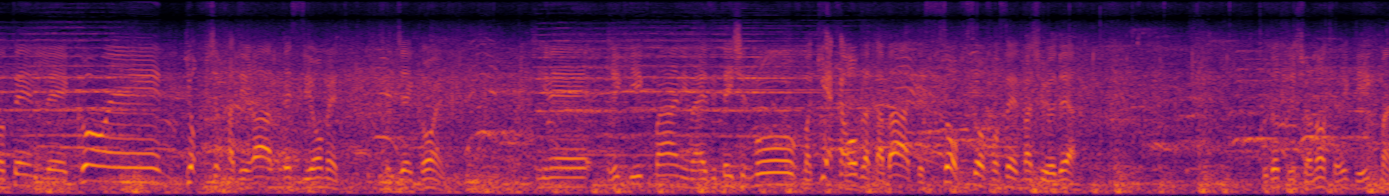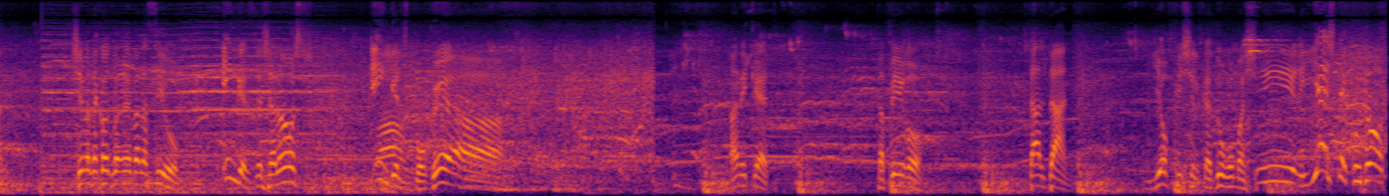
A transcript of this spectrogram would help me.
נותן לכהן, יופי של חדירה וסיומת של ג'ייק כהן. הנה ריקי היקמן עם ה hesitation move, מגיע קרוב לטבעת וסוף סוף עושה את מה שהוא יודע. נקודות ראשונות לריקי היקמן. שבע דקות ורבע לסיום. אינגלס לשלוש, אינגלס פוגע. האניקט, טפירו, טל דן. יופי של כדור הוא משאיר, יש נקודות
